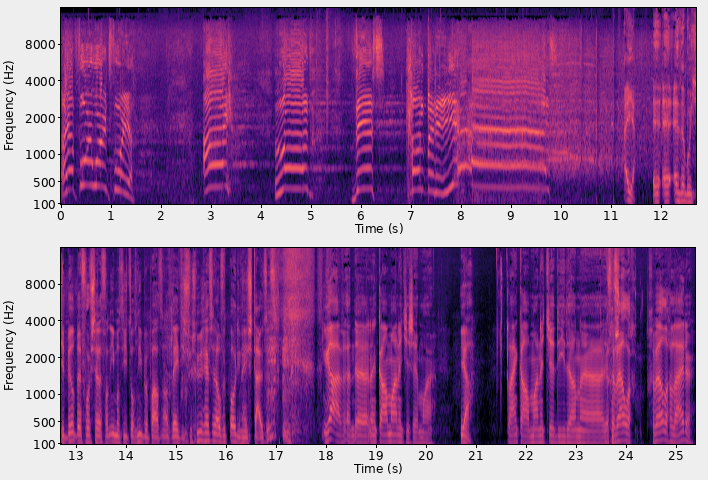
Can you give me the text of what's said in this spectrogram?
I have four words for you. I love this company. Yes! Ah ja, en, en dan moet je het beeld bij voorstellen van iemand die toch niet bepaald een atletisch figuur heeft en over het podium heen stuitert. Ja, een, eh, een kaal mannetje, zeg maar. Ja. Klein kaal mannetje die dan... Uh, geweldig, geweldige leider,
